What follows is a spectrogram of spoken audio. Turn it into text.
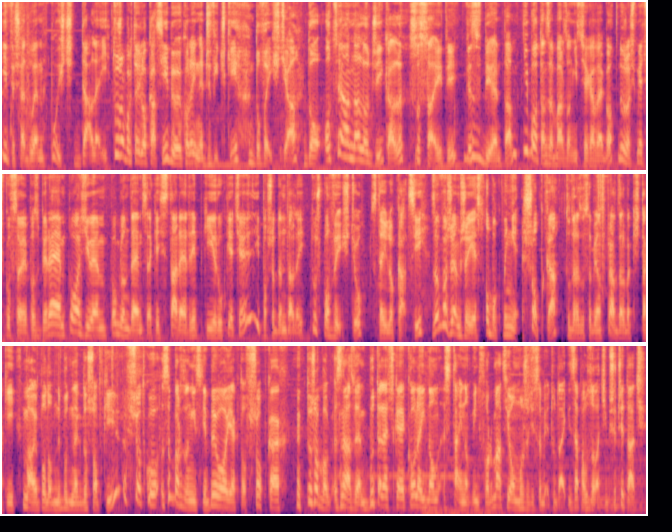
i wyszedłem pójść dalej. Tuż obok tej lokacji były kolejne drzwiczki do wejścia do Oceanological Society, więc wbiłem tam. Nie było tam za bardzo nic ciekawego. Dużo śmieczków sobie pozbierałem, połaziłem, poglądałem sobie jakieś stare rybki, rupiecie i poszedłem dalej. Tuż po wyjściu z tej lokacji zauważyłem, że jest obok mnie szopka. Tu od razu sobie ją sprawdzę, albo jakiś taki mały, podobny budynek do szopki. W środku za bardzo nic nie było, jak to w szopkach. Tuż obok znalazłem buteleczkę kolejną z tajną informacją. Możecie sobie tutaj zapauzować i przeczytać.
